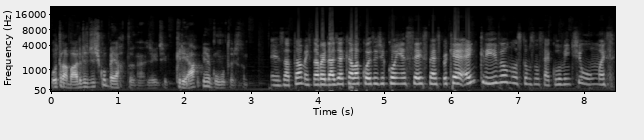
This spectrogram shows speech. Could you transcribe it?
o trabalho de descoberta, né? De, de criar perguntas. Exatamente. Na verdade, é aquela coisa de conhecer a espécie, porque é incrível, nós estamos no século XXI, mas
